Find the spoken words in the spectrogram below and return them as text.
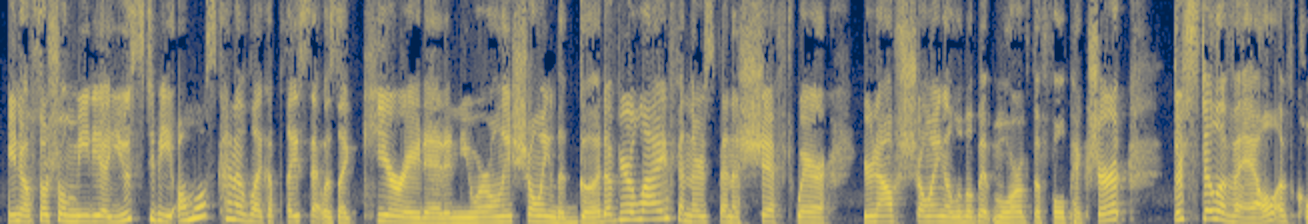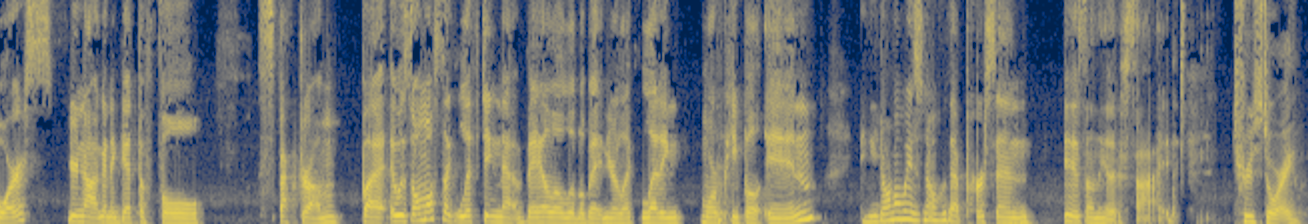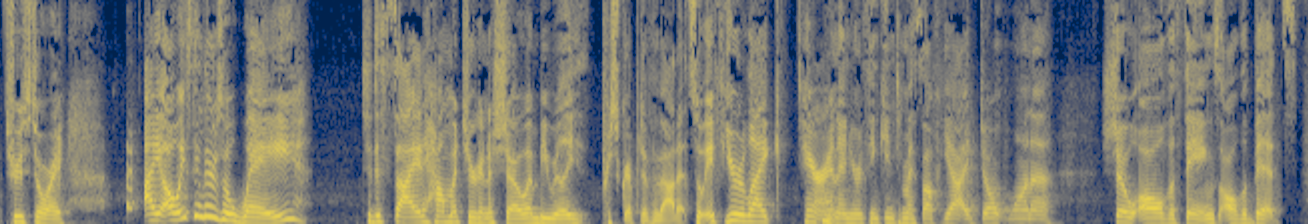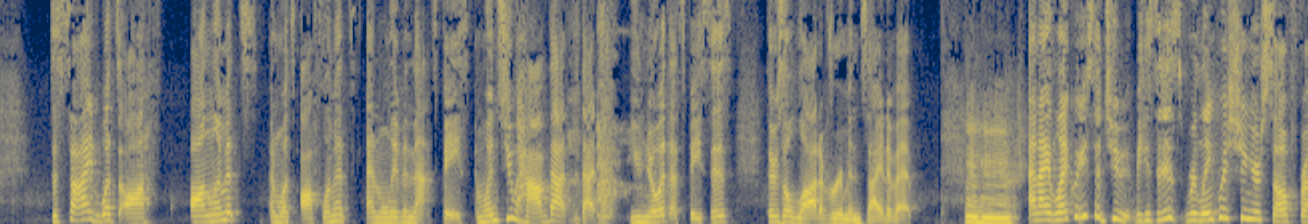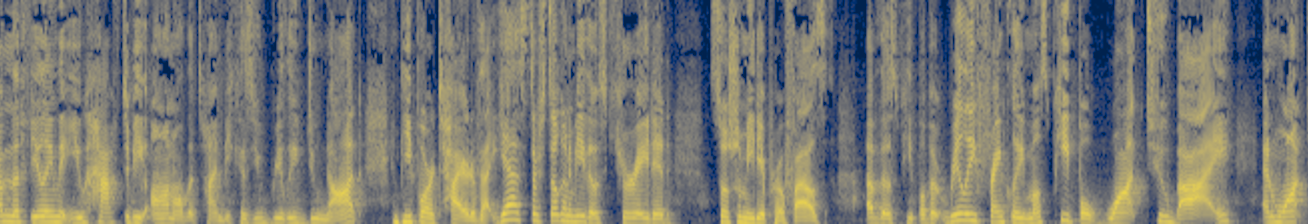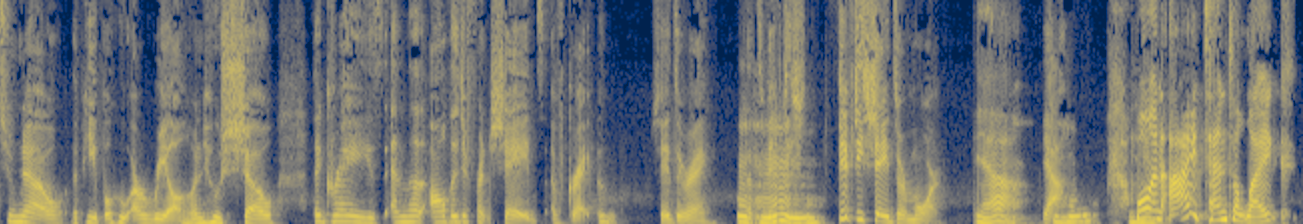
you know, social media used to be almost kind of like a place that was like curated and you were only showing the good of your life. And there's been a shift where you're now showing a little bit more of the full picture. There's still a veil, of course. You're not going to get the full spectrum, but it was almost like lifting that veil a little bit and you're like letting more people in. And you don't always know who that person is on the other side. True story. True story. I always think there's a way to decide how much you're going to show and be really prescriptive about it. So if you're like Taryn and you're thinking to myself, yeah, I don't want to show all the things, all the bits, decide what's off on limits and what's off limits and live in that space. And once you have that, that you know what that space is, there's a lot of room inside of it. Mm-hmm. And I like what you said too, because it is relinquishing yourself from the feeling that you have to be on all the time because you really do not. And people are tired of that. Yes, there's still going to be those curated social media profiles of those people. But really, frankly, most people want to buy and want to know the people who are real and who show the grays and the, all the different shades of gray. Ooh, shades of gray. That's mm-hmm. 50, 50 shades or more. Yeah. Yeah. Mm-hmm. Mm-hmm. Well, and I tend to like,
